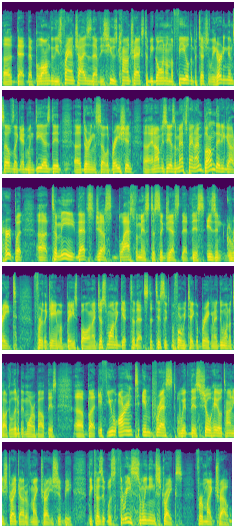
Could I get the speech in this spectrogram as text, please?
uh, that that belong to these franchises that have these huge contracts to be going on the field and potentially hurting themselves, like Edwin Diaz did uh, during the celebration. Uh, and obviously, as a Mets fan, I'm bummed that he got hurt, but uh, to me, that's just blasphemous to suggest that this isn't great for the game of baseball. And I just want to get to that statistics before we take a break, and I do want to talk a little bit more about this. Uh, but if you aren't impressed with this Shohei Ohtani strikeout of Mike Trout, you should be, because it was three swinging strikes for Mike Trout.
